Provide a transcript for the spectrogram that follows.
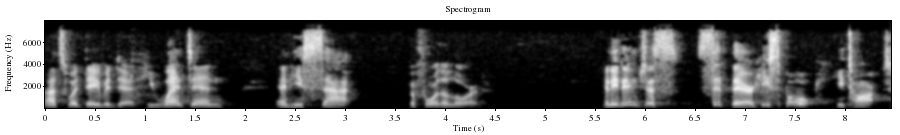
That's what David did. He went in and he sat before the Lord. And he didn't just sit there, he spoke, he talked.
